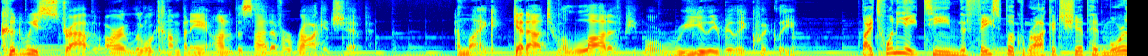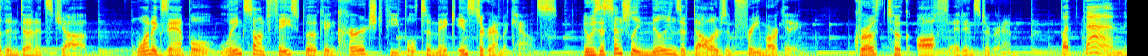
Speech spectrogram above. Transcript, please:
could we strap our little company onto the side of a rocket ship and like get out to a lot of people really, really quickly? By 2018, the Facebook rocket ship had more than done its job. One example links on Facebook encouraged people to make Instagram accounts. It was essentially millions of dollars in free marketing. Growth took off at Instagram. But then,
